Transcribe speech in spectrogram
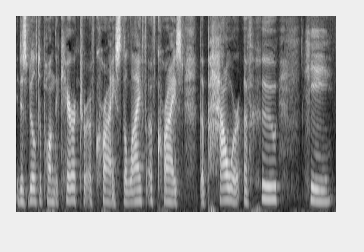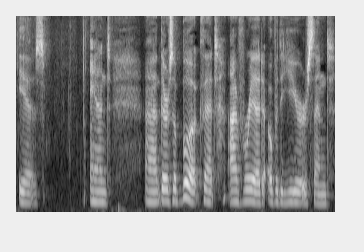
it is built upon the character of Christ, the life of Christ, the power of who he is. And uh, there's a book that I've read over the years, and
